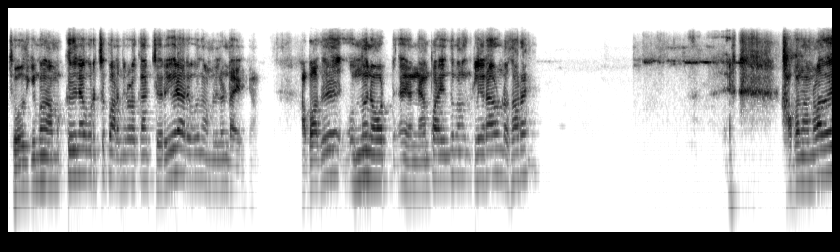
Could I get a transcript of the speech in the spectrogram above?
ചോദിക്കുമ്പോൾ നമുക്ക് ഇതിനെക്കുറിച്ച് പറഞ്ഞു കൊടുക്കാൻ ചെറിയൊരു അറിവ് നമ്മളിൽ ഉണ്ടായിരിക്കണം. അപ്പോൾ അത് ഒന്ന് നോട്ട് ഞാൻ പറയുന്നത് ക്ലിയർ ആവുന്നുണ്ടോ സാറേ? അപ്പൊ നമ്മളത്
